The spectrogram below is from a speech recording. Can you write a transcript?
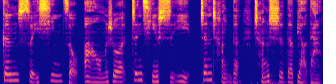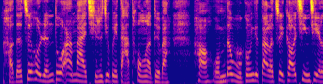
跟随心走啊。我们说真情实意、真诚的、诚实的表达。好的，最后任督二脉其实就被打通了，对吧？好，我们的武功就到了最高境界了。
